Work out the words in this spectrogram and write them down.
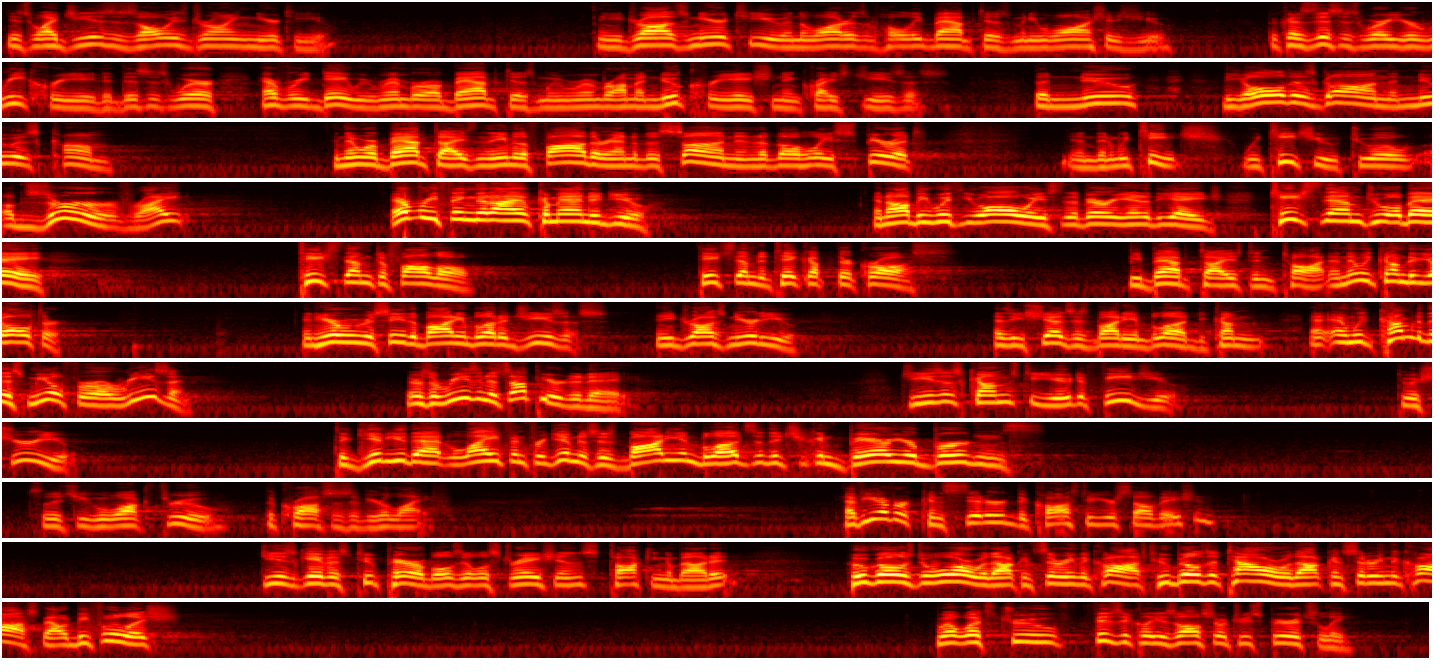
is why Jesus is always drawing near to you. And he draws near to you in the waters of holy baptism and he washes you. Because this is where you're recreated. This is where every day we remember our baptism. We remember I'm a new creation in Christ Jesus. The new, the old is gone, the new is come. And then we're baptized in the name of the Father and of the Son and of the Holy Spirit. And then we teach. We teach you to observe, right? Everything that I have commanded you. And I'll be with you always to the very end of the age. Teach them to obey. Teach them to follow. Teach them to take up their cross. Be baptized and taught. And then we come to the altar. And here we receive the body and blood of Jesus. And he draws near to you as he sheds his body and blood to come. And we come to this meal for a reason. There's a reason it's up here today. Jesus comes to you to feed you, to assure you, to give you that life and forgiveness, his body and blood, so that you can bear your burdens, so that you can walk through the crosses of your life. Have you ever considered the cost of your salvation? Jesus gave us two parables, illustrations, talking about it. Who goes to war without considering the cost? Who builds a tower without considering the cost? That would be foolish. Well, what's true physically is also true spiritually.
